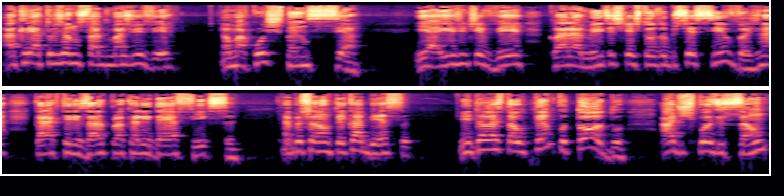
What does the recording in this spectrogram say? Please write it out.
a criatura já não sabe mais viver. É uma constância. E aí a gente vê claramente as questões obsessivas, né? Caracterizadas por aquela ideia fixa. A pessoa não tem cabeça. Então ela está o tempo todo à disposição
